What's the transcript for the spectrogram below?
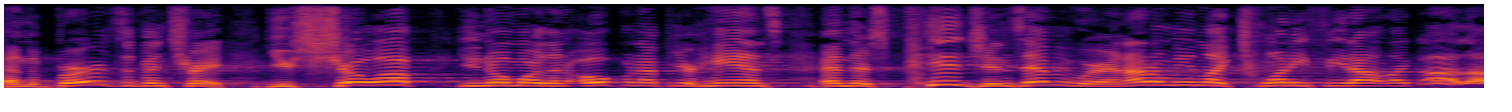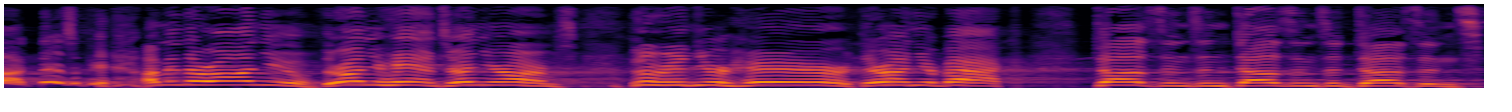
And the birds have been trained. You show up, you no more than open up your hands, and there's pigeons everywhere. And I don't mean like 20 feet out, like, like, oh, look, there's a pigeon. I mean, they're on you. They're on your hands. They're on your arms. They're in your hair. They're on your back. Dozens and dozens and dozens.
